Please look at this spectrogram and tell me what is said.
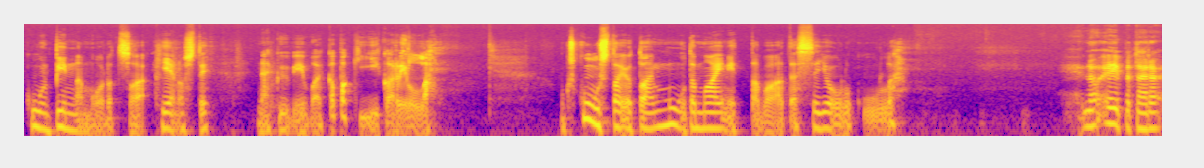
kuun pinnanmuodot saa hienosti näkyviin vaikkapa kiikarilla. Onko kuusta jotain muuta mainittavaa tässä joulukuulle? No eipä taida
